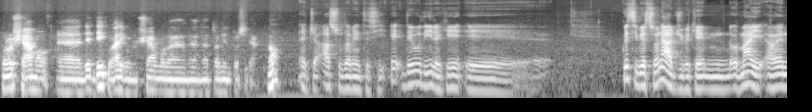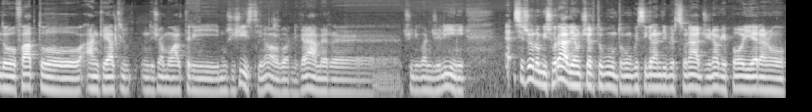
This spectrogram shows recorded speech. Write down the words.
conosciamo, eh, de- dei quali conosciamo la, la, la talentuosità, no? Eh già, assolutamente sì. E devo dire che eh, questi personaggi, perché mh, ormai avendo fatto anche altri, diciamo, altri musicisti, no? Corny Kramer, eh, Cinico Angelini, eh, si sono misurati a un certo punto con questi grandi personaggi, no? Che poi erano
